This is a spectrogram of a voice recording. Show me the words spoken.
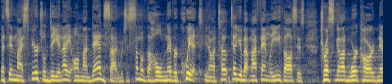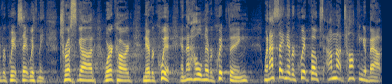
that's in my spiritual DNA on my dad's side, which is some of the whole never quit. You know, I t- tell you about my family ethos is trust God, work hard, never quit. Say it with me. Trust God, work hard, never quit. And that whole never quit thing, when I say never quit, folks, I'm not talking about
